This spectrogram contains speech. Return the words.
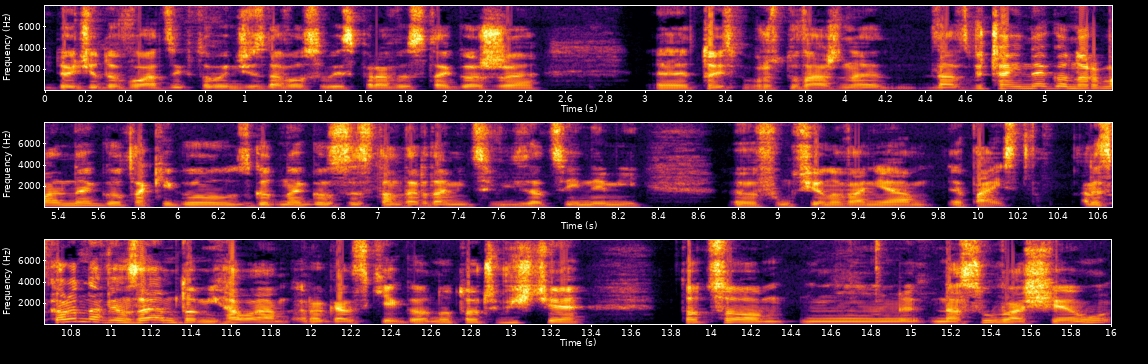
i dojdzie do władzy, kto będzie zdawał sobie sprawę z tego, że To jest po prostu ważne dla zwyczajnego, normalnego, takiego zgodnego ze standardami cywilizacyjnymi funkcjonowania państwa. Ale skoro nawiązałem do Michała Rogalskiego, no to oczywiście to, co mm, nasuwa się,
